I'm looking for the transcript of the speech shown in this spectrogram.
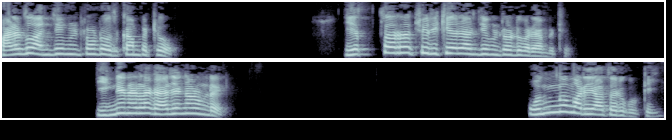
പലതും അഞ്ച് മിനിറ്റ് കൊണ്ട് ഒതുക്കാൻ പറ്റുമോ? എത്ര ചുരുക്കിയാലും അഞ്ച് മിനിറ്റ് കൊണ്ട് പറയാൻ പറ്റും. ഇങ്ങനെയുള്ള കാര്യങ്ങളുണ്ട്. ഒന്നും അറിയാത്തൊരു കുട്ടി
